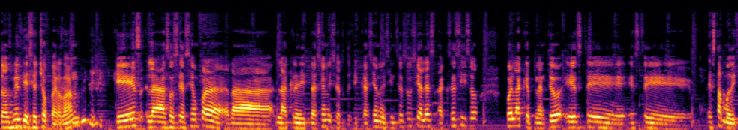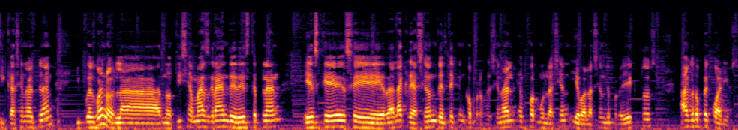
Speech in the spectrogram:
2018, perdón, que es la Asociación para la, la Acreditación y Certificación en Ciencias Sociales, Accesiso, fue la que planteó este, este, esta modificación al plan. Y pues bueno, la noticia más grande de este plan es que se da la creación del técnico profesional en formulación y evaluación de proyectos agropecuarios.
